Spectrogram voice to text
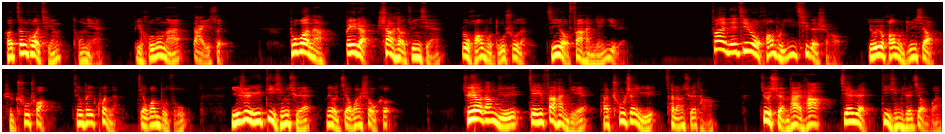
和曾扩情同年，比胡宗南大一岁。不过呢，背着上校军衔入黄埔读书的仅有范汉杰一人。范汉杰进入黄埔一期的时候，由于黄埔军校是初创，经费困难，教官不足，以至于地形学没有教官授课。学校当局鉴于范汉杰他出身于测量学堂，就选派他兼任地形学教官。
